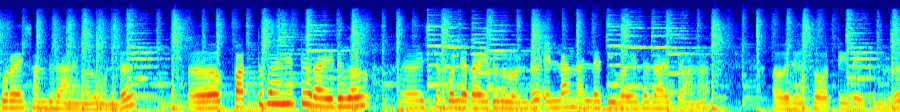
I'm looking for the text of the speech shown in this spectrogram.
കുറേ സംവിധാനങ്ങളും ഉണ്ട് ഏഹ് പത്ത് പതിനെട്ട് റൈഡുകൾ ഇഷ്ടംപോലെ റൈഡുകളുണ്ട് എല്ലാം നല്ല ഡിവൈഡഡ് ആയിട്ടാണ് അവർ സോർട്ട് ചെയ്തേക്കുന്നത്.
